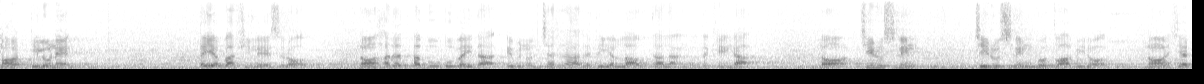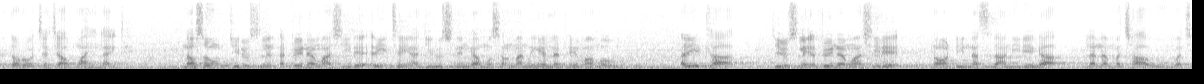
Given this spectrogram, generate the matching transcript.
နော်ဒီလိုနဲ့တရက်ဘာဖြစ်လဲဆိုတော့နော်ဟာဒတ်အဘူဥဘိဒါအစ်ဘ်နူဂျရာရဒီအလ္လာဟူတာလာအန်ဟူတခင်က နော်ဂျေရုဆလင်ဂျေရုဆလင်ကိုတွားပြီးတော့နော်ရက်တော်တော်ကြာကြာဝိုင်းလိုက်တယ်နောက်ဆုံးဂျေရုဆလင်အတွင်းထဲမှာရှိတယ်အဲ့ဒီအချိန်ကဂျေရုဆလင်ကမွတ်စလမန်တွေရဲ့လက်ထဲမှာမဟုတ်ဘူးအဲ့ဒီအခါဂျေရုဆလင်အတွင်းထဲမှာရှိတဲ့နော်ဒီနတ်စလာနီတွေကလက်နဲ့မချဘူးမချ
